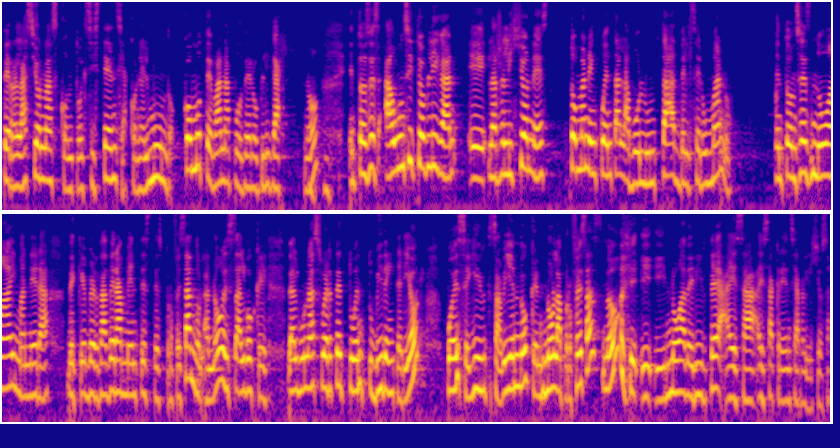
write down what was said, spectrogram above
te relacionas con tu existencia, con el mundo, ¿cómo te van a poder obligar? ¿No? Entonces, aún si te obligan, eh, las religiones toman en cuenta la voluntad del ser humano. Entonces no hay manera de que verdaderamente estés profesándola, ¿no? Es algo que de alguna suerte tú en tu vida interior puedes seguir sabiendo que no la profesas, ¿no? Y, no adherirte a esa, a esa creencia religiosa.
